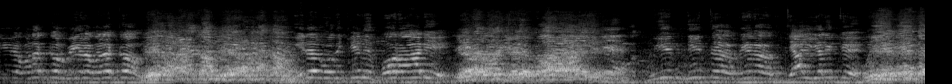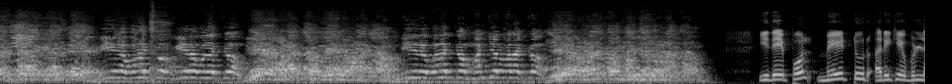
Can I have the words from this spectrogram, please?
வீர வணக்கம் வீர வணக்கம் இடஒதுக்கீடு போராடி. உயிர் நீத்த வீர தியாகிகளுக்கு. வீர வணக்கம் வீர வணக்கம் வீர வணக்கம் மஞ்சள் வணக்கம். இதேபோல் மேட்டூர் அருகே உள்ள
